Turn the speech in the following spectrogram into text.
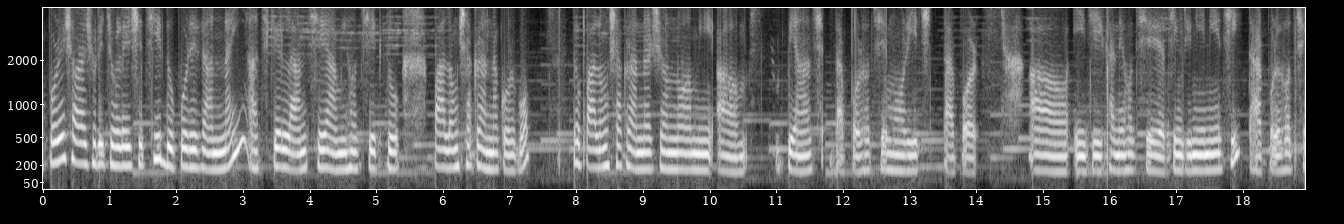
তারপরে সরাসরি চলে এসেছি দুপুরের রান্নায়। আজকের লাঞ্চে আমি হচ্ছে একটু পালং শাক রান্না করব। তো পালং শাক রান্নার জন্য আমি পেঁয়াজ, তারপর হচ্ছে মরিচ, তারপর এই যে এখানে হচ্ছে চিংড়ি নিয়ে নিয়েছি, তারপরে হচ্ছে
